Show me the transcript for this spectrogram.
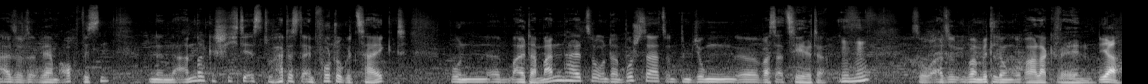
also wir haben auch Wissen. Und eine andere Geschichte ist, du hattest ein Foto gezeigt, wo ein ähm, alter Mann halt so unter dem Busch saß und dem Jungen äh, was erzählte. So, also Übermittlung oraler Quellen. Ja,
